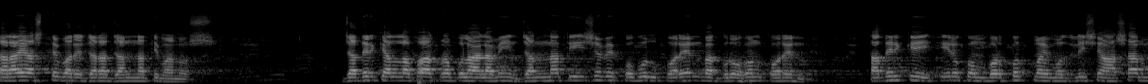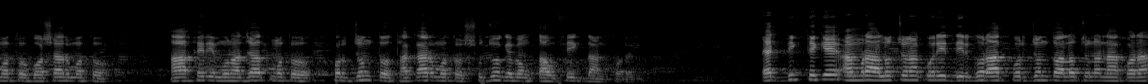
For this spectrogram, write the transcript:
তারাই আসতে পারে যারা জান্নাতি মানুষ। যাদেরকে আল্লাহ পাক রব্বুল আলমিন জান্নাতি হিসেবে কবুল করেন বা গ্রহণ করেন, তাদেরকে এরকম বরকতময় মজলিসে আসার মতো, বসার মতো আখেরি মোনাজাত মতো পর্যন্ত থাকার মতো সুযোগ এবং তৌফিক দান করেন। একদিক থেকে আমরা আলোচনা করি, দীর্ঘ রাত পর্যন্ত আলোচনা না করা।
